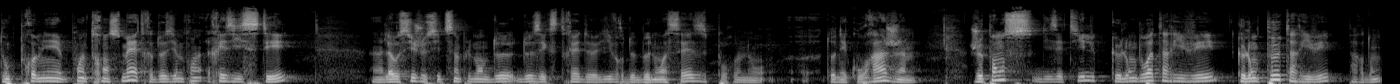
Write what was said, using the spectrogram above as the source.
Donc premier point, transmettre, deuxième point, résister. Là aussi, je cite simplement deux, deux extraits de livres de Benoît XVI pour nous euh, donner courage. Je pense, disait-il, que l'on doit arriver, que l'on peut arriver, pardon,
